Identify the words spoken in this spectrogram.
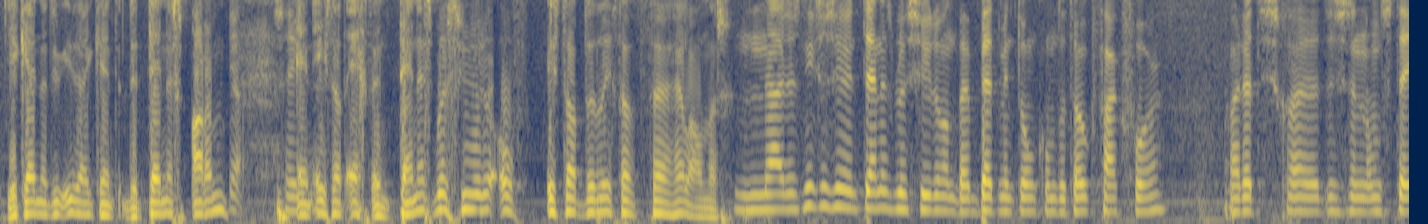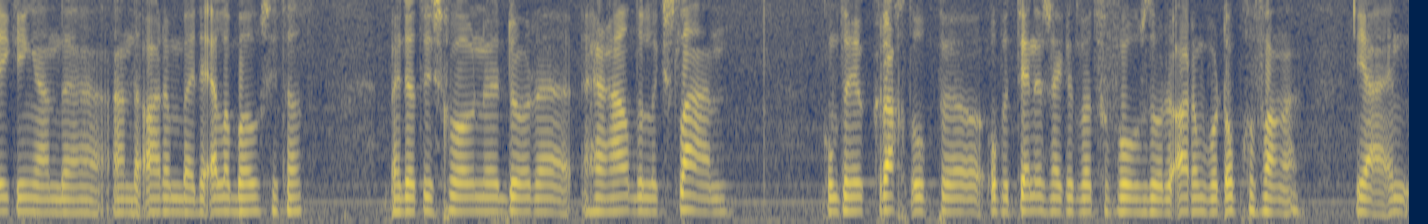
je kent natuurlijk, iedereen kent de tennisarm. Ja, en is dat echt een tennisblessure of is dat, ligt dat eh, heel anders? Nou, dus niet zozeer een tennisblessure, want bij badminton komt het ook vaak voor. Maar dat is, het is een ontsteking aan de, aan de arm, bij de elleboog zit dat. Maar dat is gewoon eh, door eh, herhaaldelijk slaan, komt er heel kracht op, eh, op het tennisracket, wat vervolgens door de arm wordt opgevangen. Ja, en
